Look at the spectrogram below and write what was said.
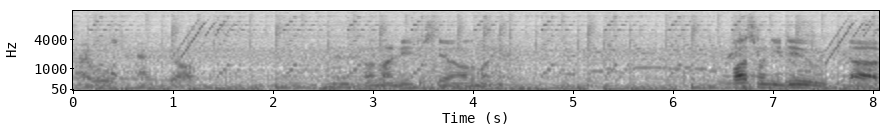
I will catch up. Don't mind me, just stealing all the money here. Plus, when you do uh,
